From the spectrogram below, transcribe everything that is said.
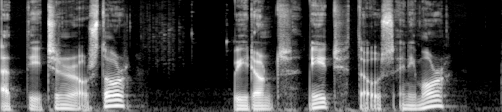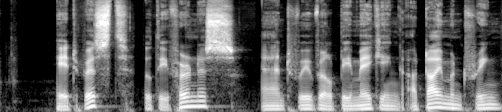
at the general store we don't need those anymore. Head west to the furnace and we will be making a diamond ring.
